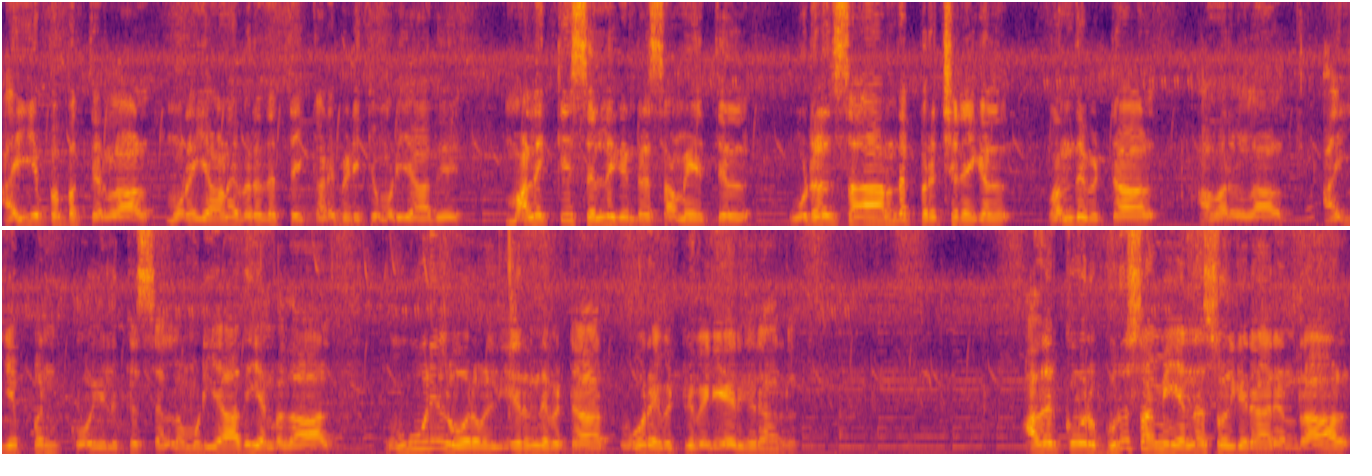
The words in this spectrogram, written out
ஐயப்ப பக்தர்களால் முறையான விரதத்தை கடைபிடிக்க முடியாது. மலைக்கு செல்லுகின்ற சமயத்தில் உடல் சார்ந்த பிரச்சனைகள் வந்துவிட்டால் அவர்களால் ஐயப்பன் கோயிலுக்கு செல்ல முடியாது என்பதால் ஊரில் ஒருவர் இறந்து விட்டார் ஊரை விட்டு வெளியேறுகிறார்கள். அதற்கு ஒரு குருசாமி என்ன சொல்கிறார் என்றால்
